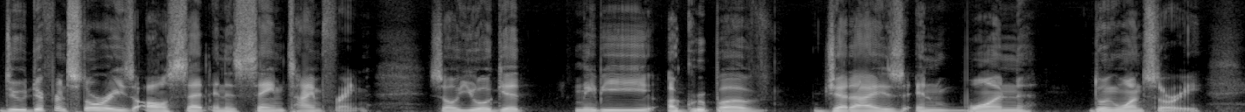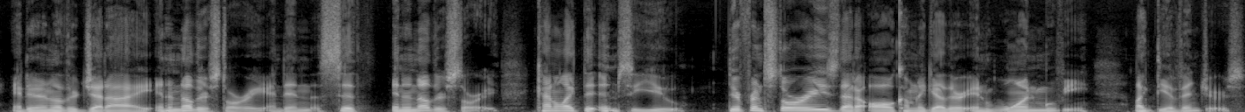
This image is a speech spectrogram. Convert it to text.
do different stories all set in the same time frame. So you will get maybe a group of Jedi's in one doing one story, and then another Jedi in another story, and then Sith in another story. Kind of like the MCU. Different stories that all come together in one movie, like the Avengers.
